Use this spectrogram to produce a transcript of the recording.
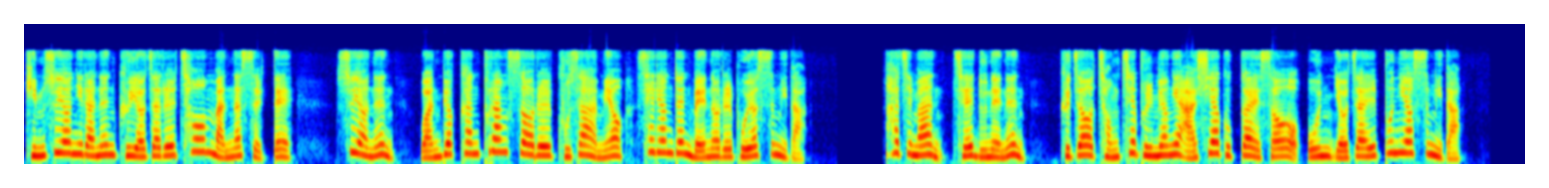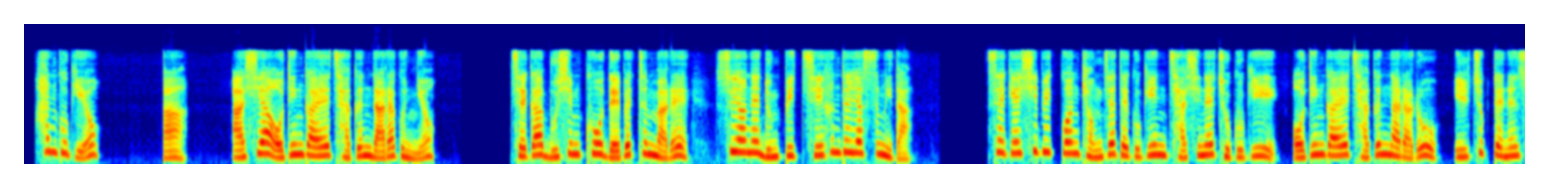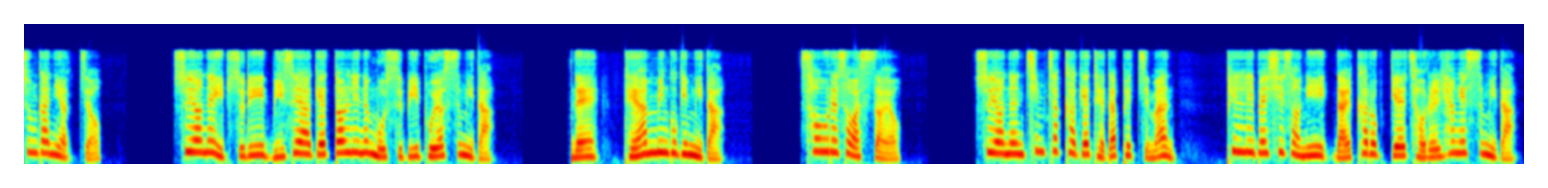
김수연이라는 그 여자를 처음 만났을 때 수연은 완벽한 프랑스어를 구사하며 세련된 매너를 보였습니다. 하지만 제 눈에는 그저 정체불명의 아시아 국가에서 온 여자일 뿐이었습니다. 한국이요? 아, 아시아 어딘가의 작은 나라군요. 제가 무심코 내뱉은 말에 수연의 눈빛이 흔들렸습니다. 세계 10위권 경제대국인 자신의 조국이 어딘가의 작은 나라로 일축되는 순간이었죠. 수연의 입술이 미세하게 떨리는 모습이 보였습니다. 네, 대한민국입니다. 서울에서 왔어요. 수연은 침착하게 대답했지만 필립의 시선이 날카롭게 저를 향했습니다.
